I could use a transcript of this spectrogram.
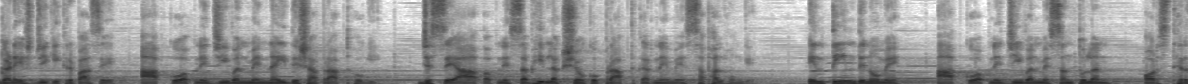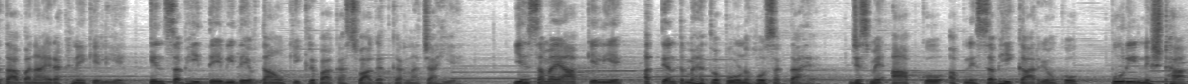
गणेश जी की कृपा से आपको अपने जीवन में नई दिशा प्राप्त होगी, जिससे आप अपने सभी लक्ष्यों को प्राप्त करने में सफल होंगे। इन तीन दिनों में आपको अपने जीवन में संतुलन और स्थिरता बनाए रखने के लिए इन सभी देवी देवताओं की कृपा का स्वागत करना चाहिए। यह समय आपके लिए अत्यंत महत्वपूर्ण हो सकता है, जिसमें आपको अपने सभी कार्यों को पूरी निष्ठा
